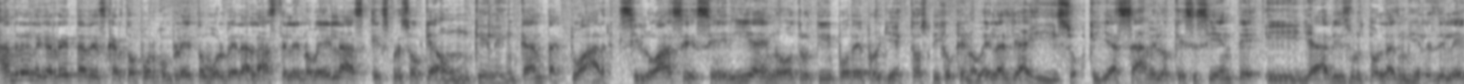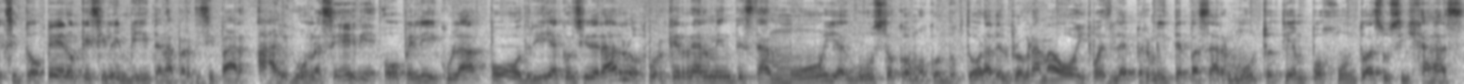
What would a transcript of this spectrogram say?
Andrea Legarreta descartó por completo volver a las telenovelas. Expresó que aunque le encanta actuar, si lo hace sería en otro tipo de proyectos. Dijo que novelas ya hizo, que ya sabe lo que se siente y ya disfrutó las mieles del éxito, pero que si le invitan a participar a alguna serie o película, podría considerarlo, porque realmente está muy a gusto como conductora del programa hoy, pues le permite pasar mucho tiempo junto a sus hijas.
